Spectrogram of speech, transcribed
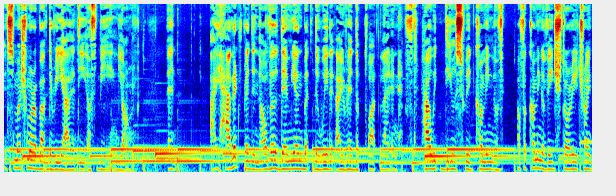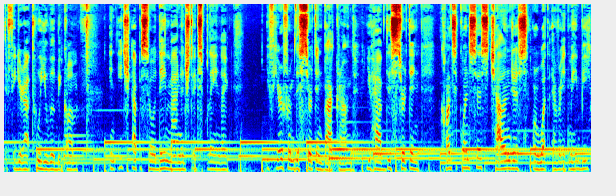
it's much more about the reality of being young. And I haven't read the novel Demian, but the way that I read the plot line and how it deals with coming of of a coming of age story, trying to figure out who you will become. In each episode, they manage to explain like if you're from this certain background, you have this certain consequences, challenges, or whatever it may be,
